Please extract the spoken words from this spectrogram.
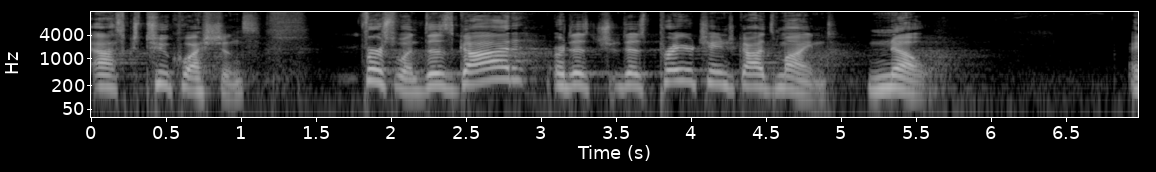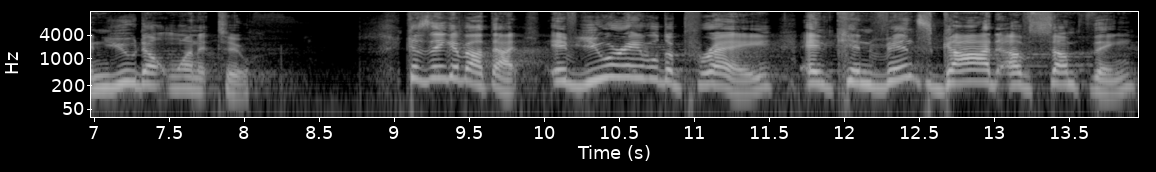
ask two questions. First one Does God or does, does prayer change God's mind? No. And you don't want it to. Because think about that. If you were able to pray and convince God of something,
